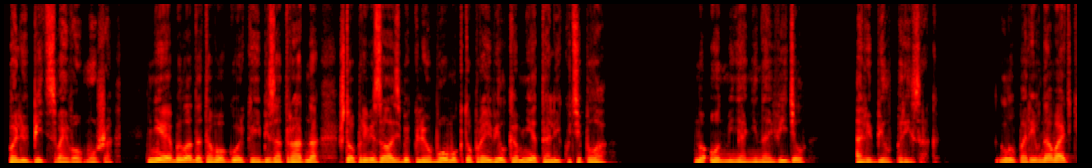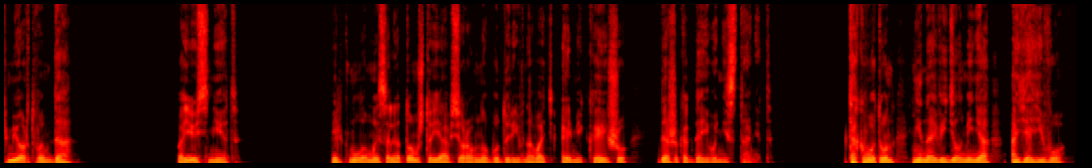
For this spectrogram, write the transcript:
Полюбить своего мужа. Мне было до того горько и безотрадно, что привязалась бы к любому, кто проявил ко мне талику тепла. Но он меня ненавидел, а любил призрак. Глупо ревновать к мертвым, да? Боюсь, нет. Мелькнула мысль о том, что я все равно буду ревновать Эми Кейшу, даже когда его не станет. Так вот, он ненавидел меня, а я его.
